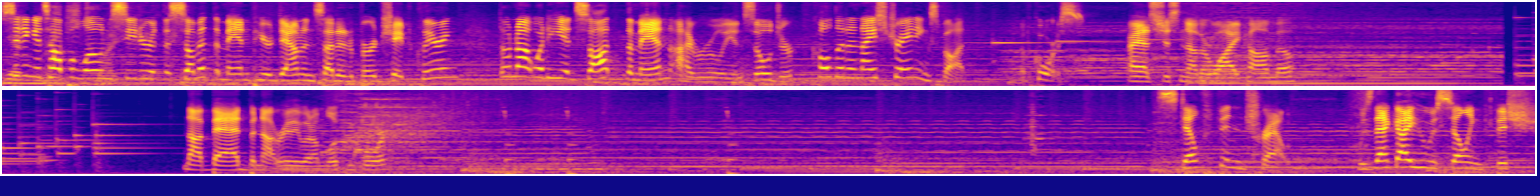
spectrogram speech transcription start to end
Sitting atop a lone cedar at the summit, the man peered down inside of a bird-shaped clearing. Though not what he had sought, the man, a Hyrulean soldier, called it a nice training spot. Of course. Alright, that's just another Y combo. Not bad, but not really what I'm looking for. Stealth fin trout. Was that guy who was selling fish?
